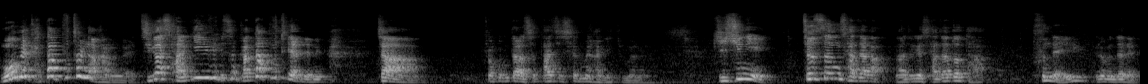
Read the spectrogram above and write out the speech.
몸에 갖다 붙으려고 하는 거예요. 지가 살기 위해서 갖다 붙어야 되니까. 자, 조금 따라서 다시 설명하겠지만 귀신이 저승사자가 나중에 사자도 다 푼데 여러분들은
